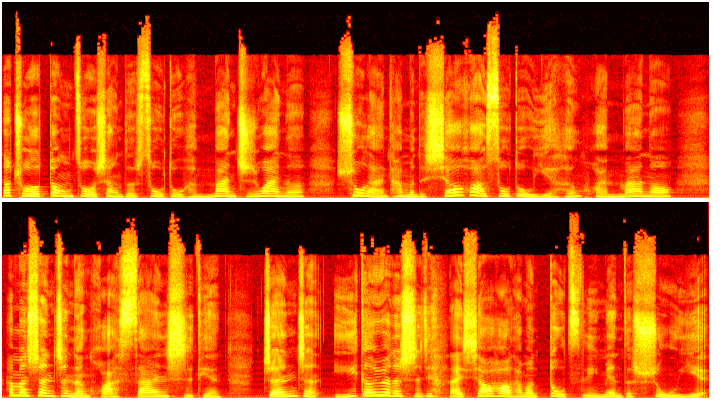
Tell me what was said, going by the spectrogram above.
那除了动作上的速度很慢之外呢，树懒它们的消化速度也很缓慢哦。它们甚至能花三十天。整整一个月的时间来消耗它们肚子里面的树叶，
